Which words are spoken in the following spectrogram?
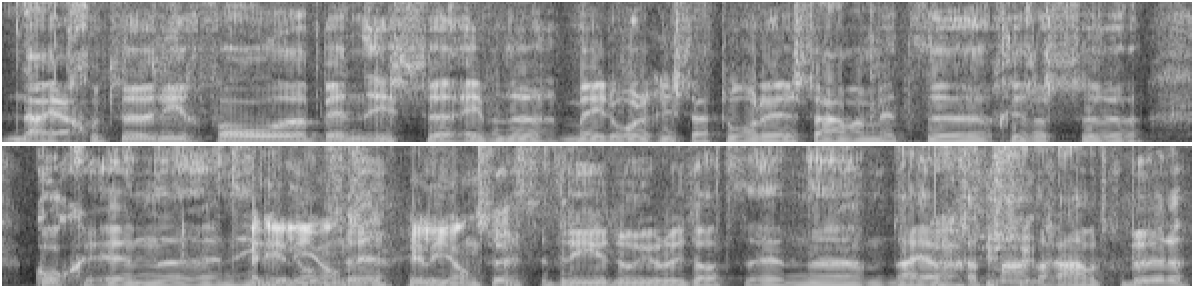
nou ja, goed, eh, in ieder geval, eh, Ben is eh, een van de mede-organisatoren, hè, samen met eh Gilles eh, Kok en, eh en Hille Jansen. Jansen. Hille Jansen. Met z'n drieën doen jullie dat. En ehm, nou ja, dat Ja, gaat maandagavond gebeuren.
